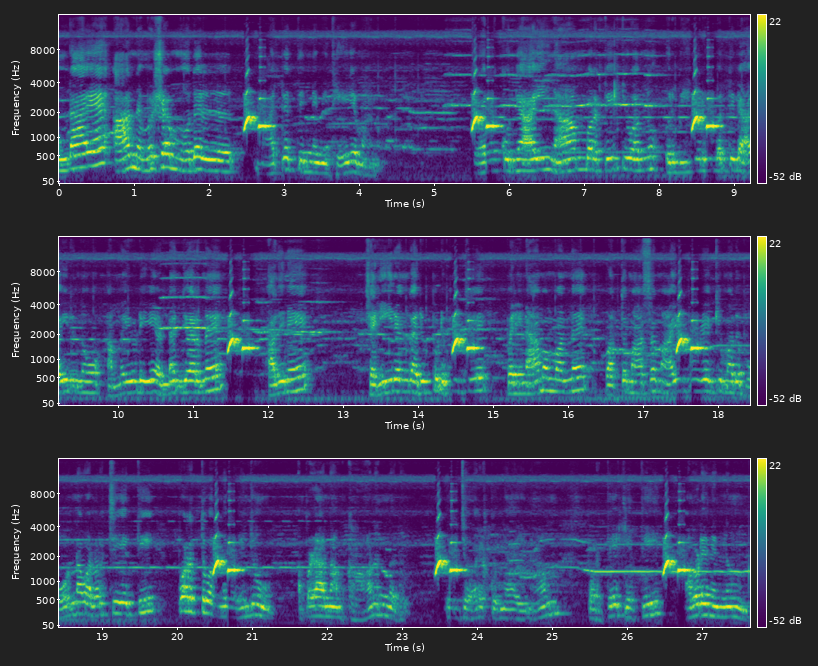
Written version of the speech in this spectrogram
ഉണ്ടായ ആ നിമിഷം മുതൽ മാറ്റത്തിന് വിധേയമാണ്. കുഞ്ഞായി നാം പുറത്തേക്ക് വന്നു. ഒരു ബീജരൂപത്തിലായിരുന്നു. അമ്മയുടെ എണ്ണം ചേർന്ന് അതിനെ ശരീരം കരുപ്പിടിപ്പിച്ച് പരിണാമം വന്ന് പത്ത് മാസമായപ്പോഴേക്കും അത് പൂർണ വളർച്ചയെത്തി പുറത്തു വന്നു കഴിഞ്ഞു. അപ്പോഴാണ് നാം കാണുന്നത്. ഒരു ചോരക്കുഞ്ഞായി നാം പുറത്തേക്കെത്തി അവിടെ നിന്നും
